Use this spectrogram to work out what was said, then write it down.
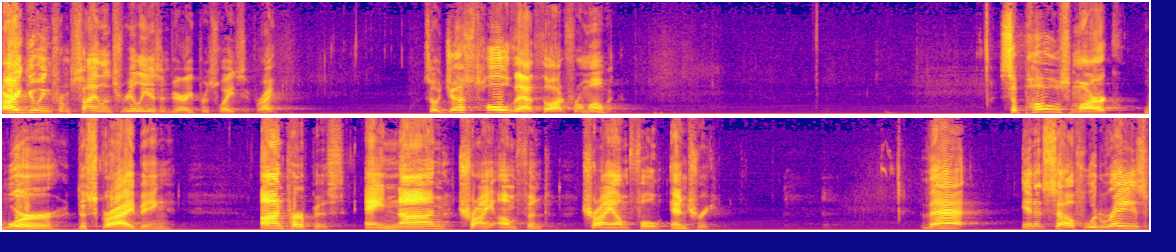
arguing from silence really isn't very persuasive, right? So just hold that thought for a moment. Suppose Mark were describing on purpose a non triumphant, triumphal entry. That in itself would raise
